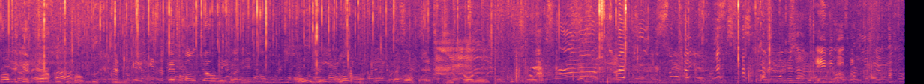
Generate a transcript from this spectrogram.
Probably get average about fifteen. No, no, it's no good.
